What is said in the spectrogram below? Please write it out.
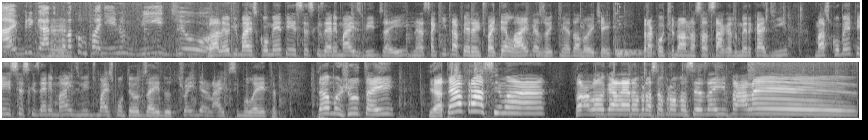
Ai, obrigada pela companhia aí no vídeo. Valeu demais. Comentem aí se vocês quiserem mais vídeos aí. Nessa quinta-feira a gente vai ter live às 8h30 da noite aí pra continuar nossa saga do mercadinho. Mas comentem aí se vocês quiserem mais vídeos, mais conteúdos aí do Trader Life Simulator. Tamo junto aí e até a próxima! Falou, galera. Abração pra vocês aí. Valeu!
